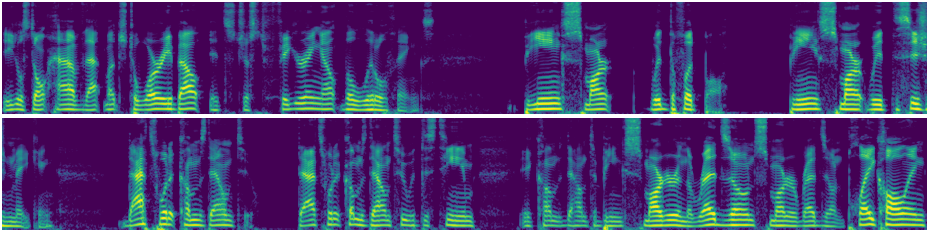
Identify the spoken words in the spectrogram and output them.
The Eagles don't have that much to worry about. It's just figuring out the little things, being smart with the football, being smart with decision making. That's what it comes down to. That's what it comes down to with this team. It comes down to being smarter in the red zone, smarter red zone play calling,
